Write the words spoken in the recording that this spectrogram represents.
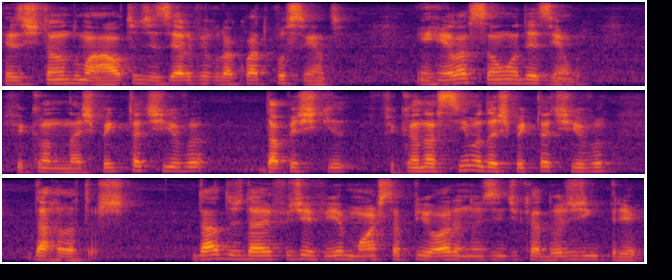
registrando uma alta de 0,4% em relação a dezembro, ficando na expectativa da pesquisa, ficando acima da expectativa da Reuters. Dados da FGV mostram piora nos indicadores de emprego.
